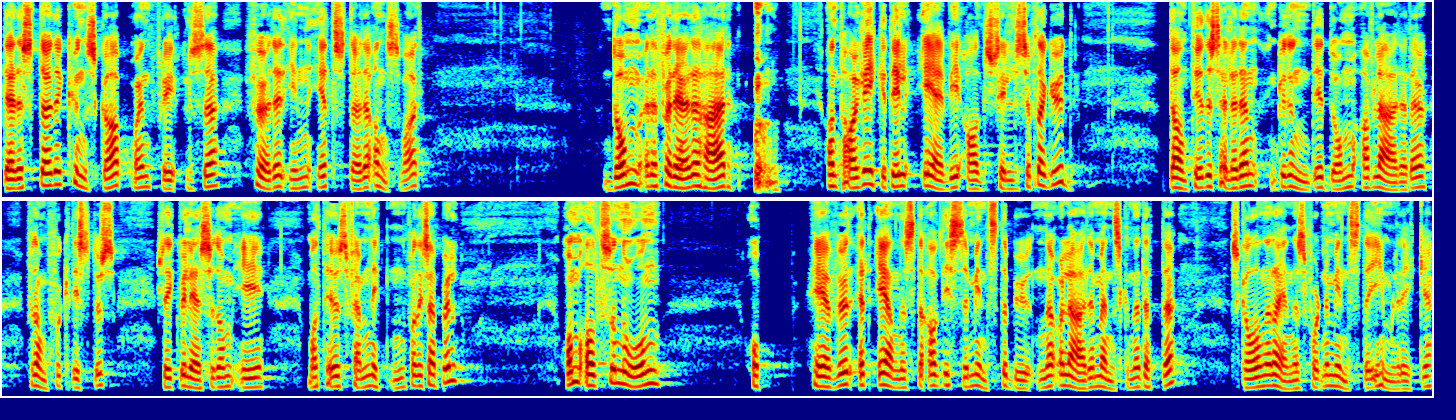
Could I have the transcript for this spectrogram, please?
Deres større kunnskap og innflytelse fører inn i et større ansvar. Dom refererer her antagelig ikke til evig adskillelse fra Gud. Det antydes heller en grundig dom av lærere framfor Kristus, slik vi leser om i Matteus 5,19 f.eks. Om altså noen opphever et eneste av disse minste budene og lærer menneskene dette, skal han regnes for den minste i himmelriket.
